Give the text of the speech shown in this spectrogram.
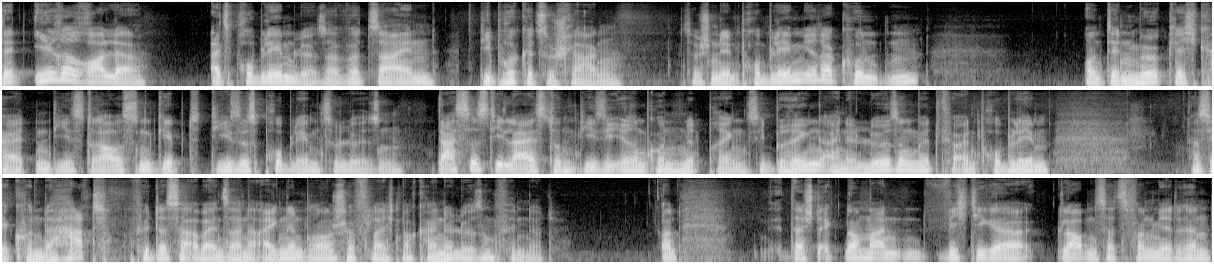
Denn ihre Rolle als Problemlöser wird sein, die Brücke zu schlagen zwischen den Problemen ihrer Kunden und den Möglichkeiten, die es draußen gibt, dieses Problem zu lösen. Das ist die Leistung, die sie ihrem Kunden mitbringen. Sie bringen eine Lösung mit für ein Problem, das ihr Kunde hat, für das er aber in seiner eigenen Branche vielleicht noch keine Lösung findet. Und da steckt nochmal ein wichtiger Glaubenssatz von mir drin.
